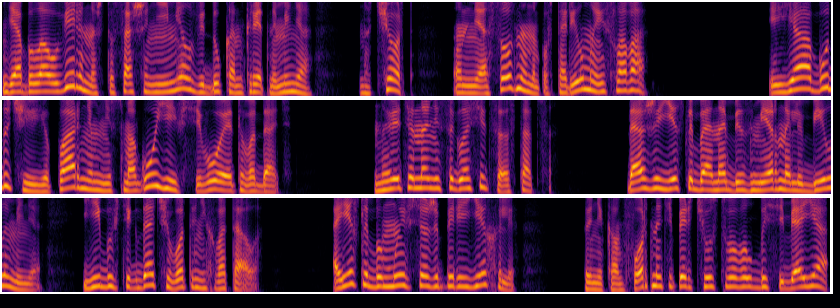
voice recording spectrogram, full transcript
Я была уверена, что Саша не имел в виду конкретно меня, но черт, он неосознанно повторил мои слова. И я, будучи ее парнем, не смогу ей всего этого дать. Но ведь она не согласится остаться. Даже если бы она безмерно любила меня, ей бы всегда чего-то не хватало. А если бы мы все же переехали, то некомфортно теперь чувствовал бы себя я.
